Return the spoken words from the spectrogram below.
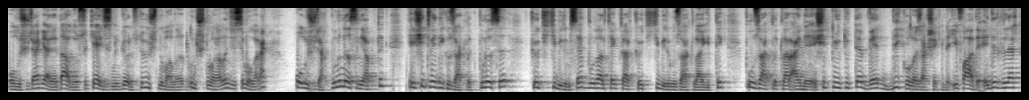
oluşacak. Yani daha doğrusu K cismin görüntüsü 3 numaralı 3 numaralı cisim olarak oluşacak. Bunu nasıl yaptık? Eşit ve dik uzaklık. Burası kök 2 birimse buradan tekrar kök 2 birim uzaklığa gittik. Bu uzaklıklar aynaya eşit büyüklükte ve dik olacak şekilde ifade edildiler.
